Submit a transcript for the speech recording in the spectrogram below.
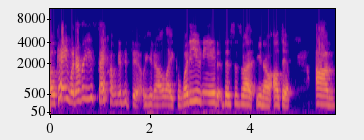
okay, whatever you say, I'm going to do. You know, like, what do you need? This is what you know I'll do. Um,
